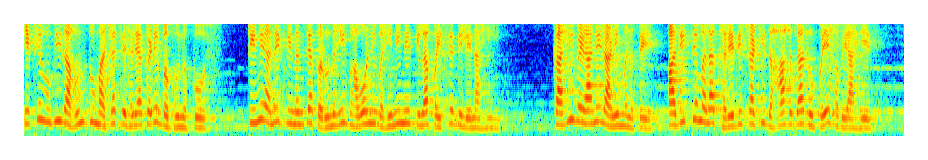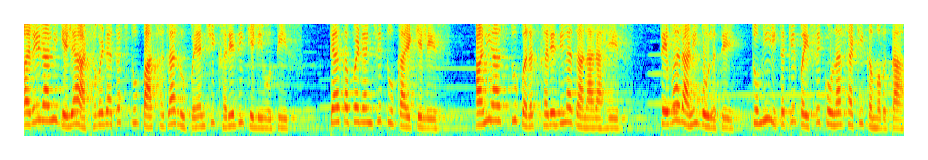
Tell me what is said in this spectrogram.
इथे उभी राहून तू माझ्या चेहऱ्याकडे बघू नकोस. तिने अनेक विनंत्या करूनही भाऊ आणि वहिनीने तिला पैसे दिले नाही. काही वेळाने राणी म्हणते आदित्य मला खरेदीसाठी दहा हजार रुपये हवे आहेत. अरे राणी गेल्या आठवड्यातच तू पाच हजार रुपयांची खरेदी केली होतीस. त्या कपड्यांचे तू काय केलेस? आणि आज तू परत खरेदीला जाणार आहेस. तेव्हा राणी बोलते तुम्ही इतके पैसे कोणासाठी कमवता?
